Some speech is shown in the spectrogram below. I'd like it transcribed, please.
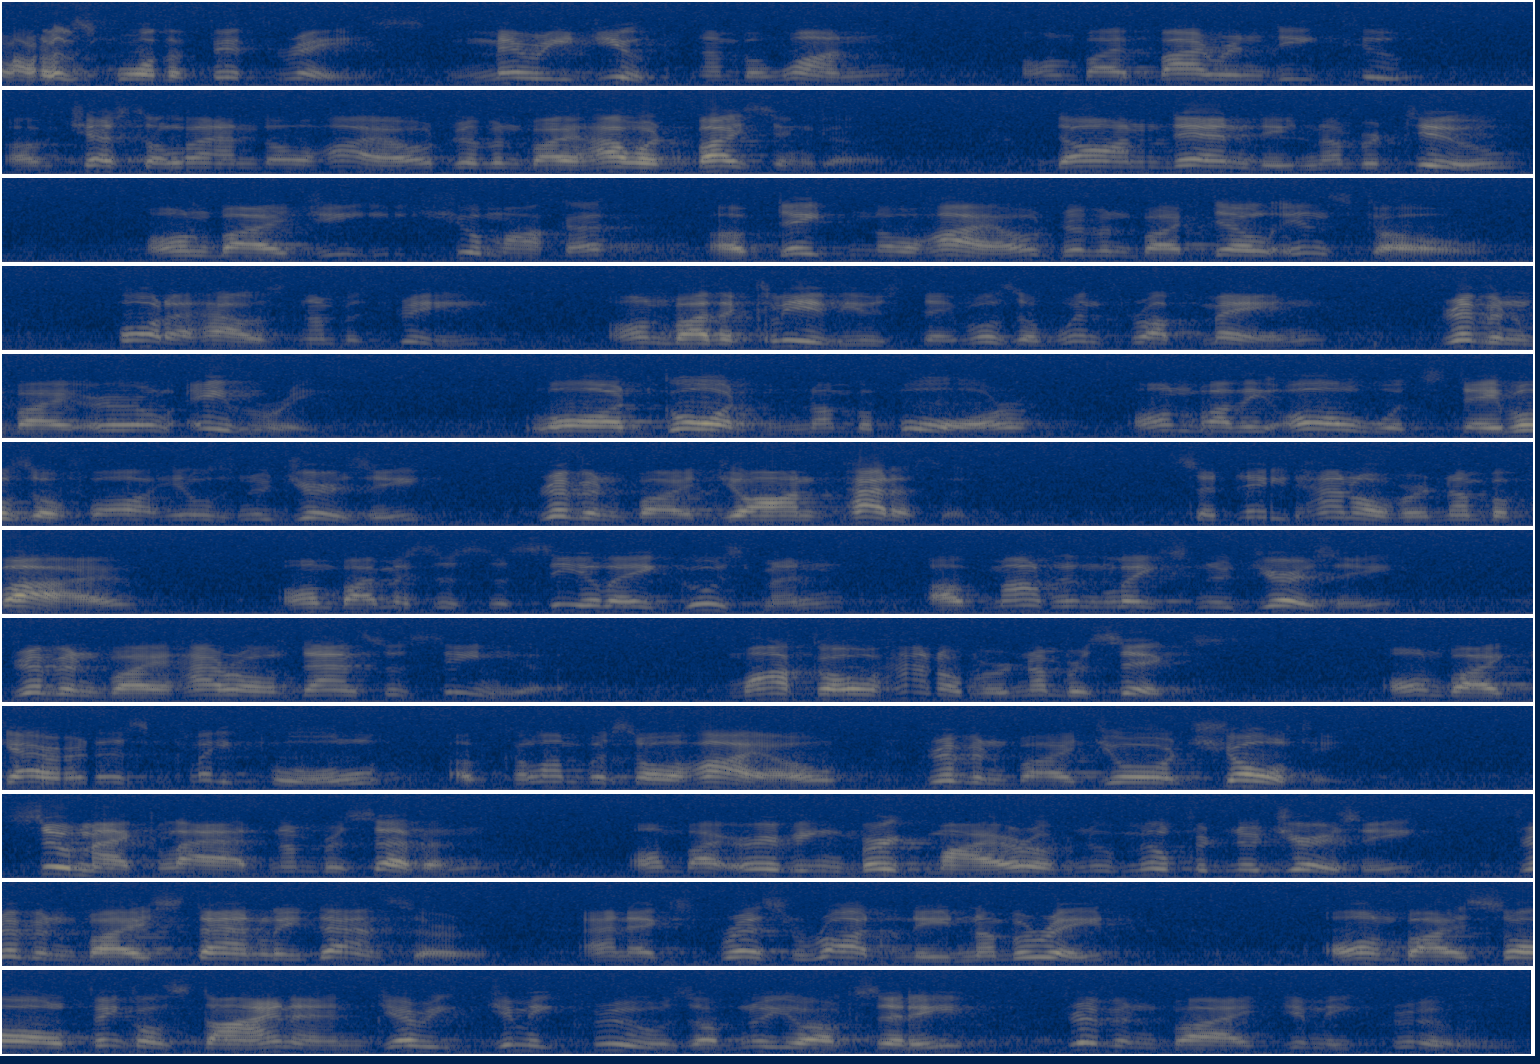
horse for the fifth race. Merrie Duke, number one, owned by Byron D. Coote of Chesterland, Ohio, driven by Howard Beissinger. Darn Dandy, number two, owned by G.E. Schumacher of Dayton, Ohio, driven by Del Insko. Porterhouse, number three, owned by the Clearview Stables of Winthrop, Maine, driven by Earle Avery. Lord Gordon, number four, owned by the Allwood Stables of Far Hills, New Jersey, driven by John Patterson. Sedate Hanover, number five, owned by Mrs. Cecile A. Gooseman of Mountain Lakes, New Jersey, driven by Harold Dancer Sr. Marco Hanover, number six, owned by Garrett S. Claypool of Columbus, Ohio, driven by George Sholty. Sumac Lad, number seven, owned by Irving Birkmeyer of New Milford, New Jersey, driven by Stanley Dancer. And Express Rodney, number eight, owned by Saul Finkelstein and Jerry, Jimmy Cruise of New York City, driven by Jimmy Cruise.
